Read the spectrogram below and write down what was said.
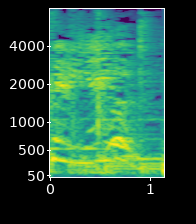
sẹ́yìn yẹn.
